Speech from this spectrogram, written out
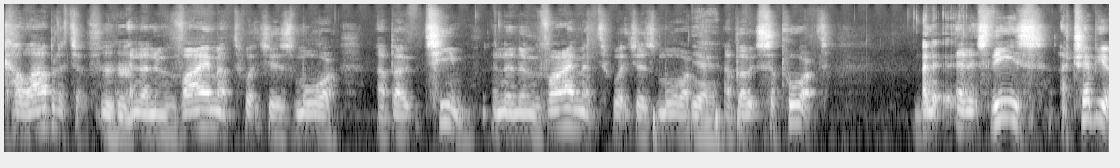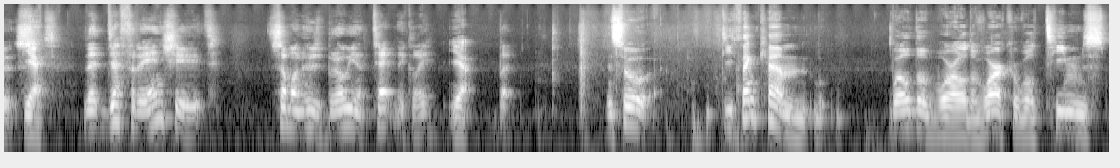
collaborative in an environment which is more about team in an environment which is more Yeah. about support and it- and it's these attributes yes, that differentiate someone who's brilliant technically. Yeah. But and so, do you think um, will the world of work or will teams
